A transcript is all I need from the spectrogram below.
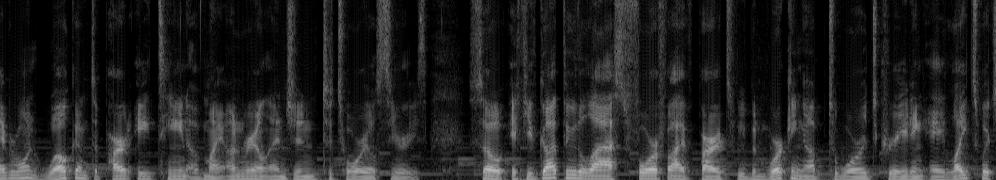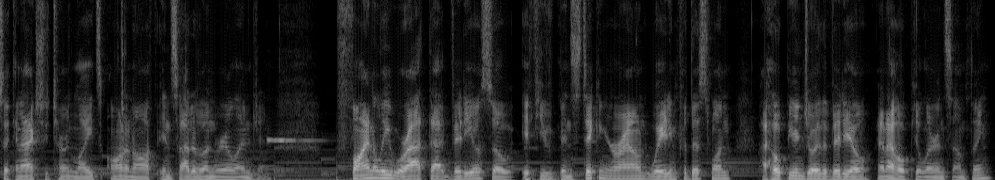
Everyone, welcome to part 18 of my Unreal Engine tutorial series. So if you've got through the last four or five parts, we've been working up towards creating a light switch that can actually turn lights on and off inside of Unreal Engine. Finally, we're at that video, so if you've been sticking around waiting for this one, I hope you enjoy the video and I hope you learn something.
